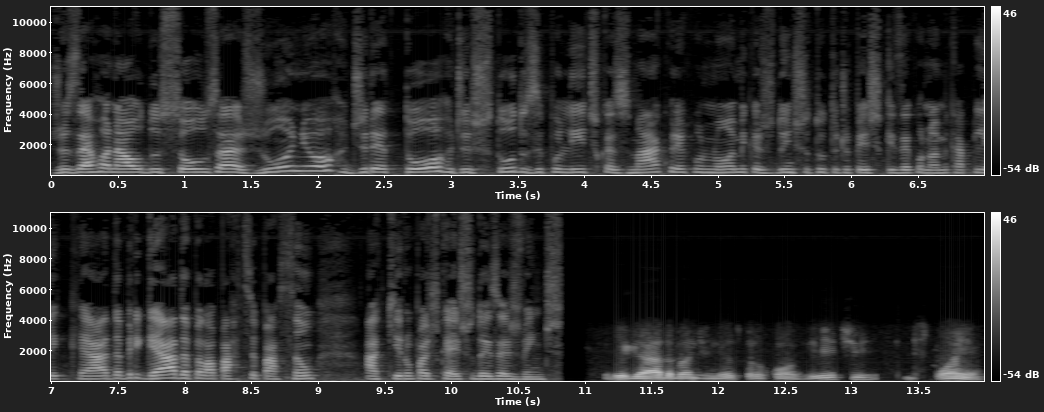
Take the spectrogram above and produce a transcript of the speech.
José Ronaldo Souza Júnior, diretor de Estudos e Políticas Macroeconômicas do Instituto de Pesquisa Econômica Aplicada. Obrigada pela participação aqui no podcast 2 às 20. Obrigado, Band News, pelo convite. Disponha.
